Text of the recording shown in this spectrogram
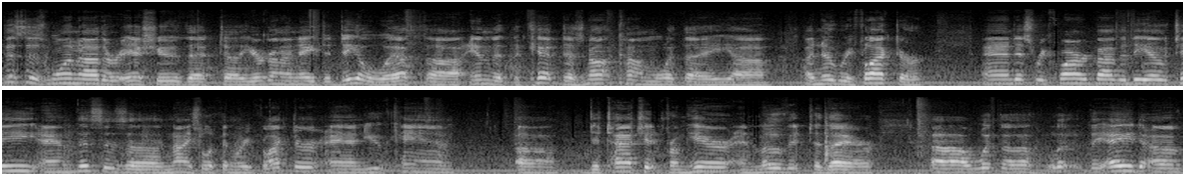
This is one other issue that uh, you're going to need to deal with uh, in that the kit does not come with a, uh, a new reflector and it's required by the DOT and this is a nice looking reflector and you can uh, detach it from here and move it to there uh, with the, the aid of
